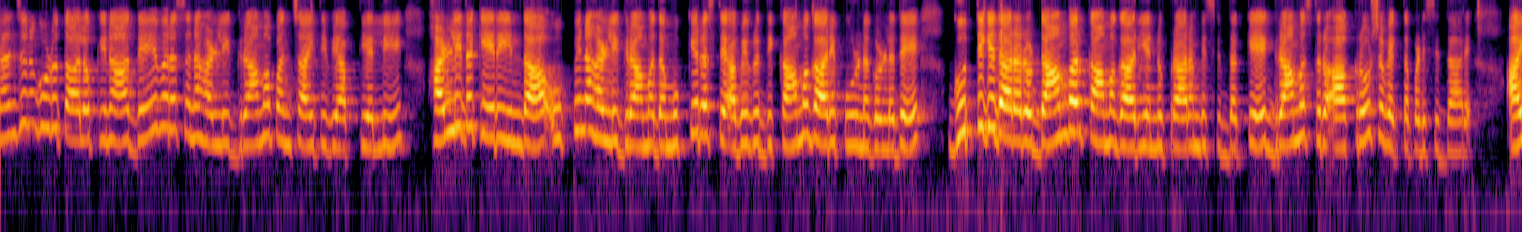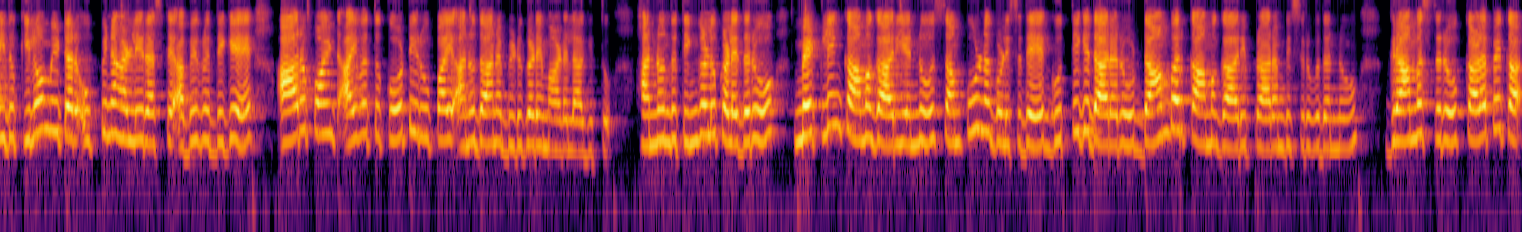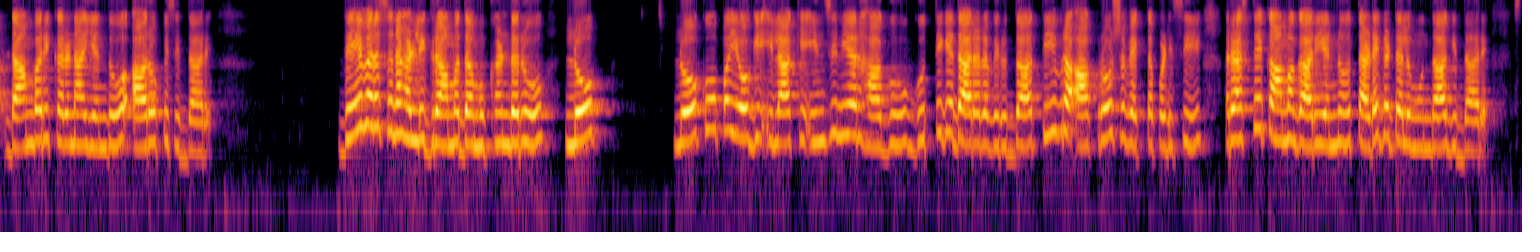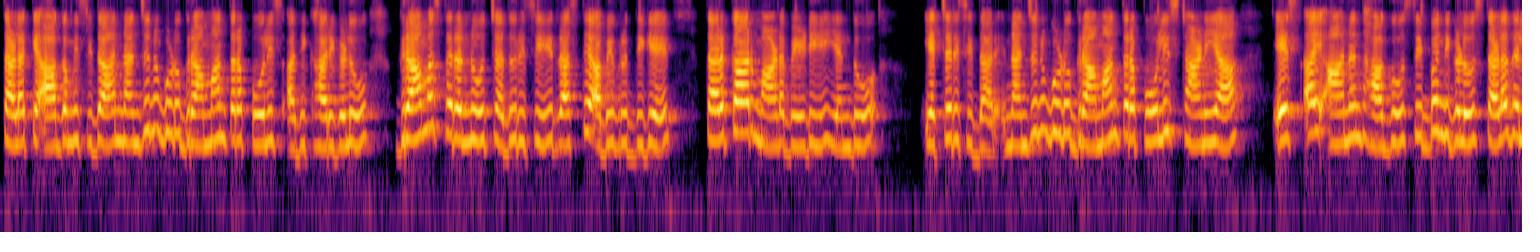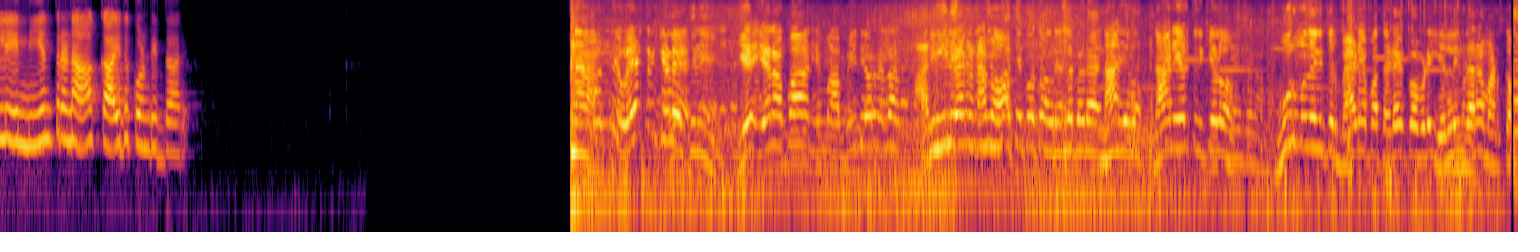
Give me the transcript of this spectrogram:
ನಂಜನಗೂಡು ತಾಲೂಕಿನ ದೇವರಸನಹಳ್ಳಿ ಗ್ರಾಮ ಪಂಚಾಯಿತಿ ವ್ಯಾಪ್ತಿಯಲ್ಲಿ ಹಳ್ಳಿದ ಕೇರಿಯಿಂದ ಉಪ್ಪಿನಹಳ್ಳಿ ಗ್ರಾಮದ ಮುಖ್ಯ ರಸ್ತೆ ಅಭಿವೃದ್ಧಿ ಕಾಮಗಾರಿ ಪೂರ್ಣಗೊಳ್ಳದೆ ಗುತ್ತಿಗೆದಾರರು ಡಾಂಬರ್ ಕಾಮಗಾರಿಯನ್ನು ಪ್ರಾರಂಭಿಸಿದ್ದಕ್ಕೆ ಗ್ರಾಮಸ್ಥರು ಆಕ್ರೋಶ ವ್ಯಕ್ತಪಡಿಸಿದ್ದಾರೆ. ಐದು ಕಿಲೋಮೀಟರ್ ಉಪ್ಪಿನಹಳ್ಳಿ ರಸ್ತೆ ಅಭಿವೃದ್ಧಿಗೆ ಆರು ಪಾಯಿಂಟ್ ಐವತ್ತು ಕೋಟಿ ರೂಪಾಯಿ ಅನುದಾನ ಬಿಡುಗಡೆ ಮಾಡಲಾಗಿತ್ತು. ಹನ್ನೊಂದು ತಿಂಗಳು ಕಳೆದರೂ ಮೆಟ್ಲಿಂಗ್ ಕಾಮಗಾರಿಯನ್ನು ಸಂಪೂರ್ಣಗೊಳಿಸದೆ ಗುತ್ತಿಗೆದಾರರು ಡಾಂಬರ್ ಕಾಮಗಾರಿ ಪ್ರಾರಂಭಿಸಿರುವುದನ್ನು ಗ್ರಾಮಸ್ಥರು ಕಳಪೆ ಡಾಂಬರೀಕರಣ ಎಂದು ಆರೋಪಿಸಿದ್ದಾರೆ. ದೇವರಸನಹಳ್ಳಿ ಗ್ರಾಮದ ಮುಖಂಡರು ಲೋ ಲೋಕೋಪಯೋಗಿ ಇಲಾಖೆ ಇಂಜಿನಿಯರ್ ಹಾಗೂ ಗುತ್ತಿಗೆದಾರರ ವಿರುದ್ಧ ತೀವ್ರ ಆಕ್ರೋಶ ವ್ಯಕ್ತಪಡಿಸಿ ರಸ್ತೆ ಕಾಮಗಾರಿಯನ್ನು ತಡೆಗಟ್ಟಲು ಮುಂದಾಗಿದ್ದಾರೆ. ಸ್ಥಳಕ್ಕೆ ಆಗಮಿಸಿದ ನಂಜನಗೂಡು ಗ್ರಾಮಾಂತರ ಪೊಲೀಸ್ ಅಧಿಕಾರಿಗಳು ಗ್ರಾಮಸ್ಥರನ್ನು ಚದುರಿಸಿ ರಸ್ತೆ ಅಭಿವೃದ್ಧಿಗೆ ತರಕಾರ್ ಮಾಡಬೇಡಿ ಎಂದು ಎಚ್ಚರಿಸಿದ್ದಾರೆ. ನಂಜನಗೂಡು ಗ್ರಾಮಾಂತರ ಪೊಲೀಸ್ ಠಾಣೆಯ ಎಸ್ಐ ಆನಂದ್ ಹಾಗೂ ಸಿಬ್ಬಂದಿಗಳು ಸ್ಥಳದಲ್ಲಿ ನಿಯಂತ್ರಣ ಕಾಯ್ದುಕೊಂಡಿದ್ದಾರೆ. ಏನಪ್ಪ ನಿಮ್ಮ ಬೀದಿಯವರೆಲ್ಲ ನಾನು ನಾನು ಹೇಳ್ತೀನಿ ಕೇಳು. ಮೂರ್ ಮುಂದೆ ನಿಂತು ಬೇಡಪ್ಪ ತಡೆಯಕ್ ಹೋಗ್ಬೇಡಿ ಎಲ್ಲಿಂದಾರ ಮಾಡ್ಕೊ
